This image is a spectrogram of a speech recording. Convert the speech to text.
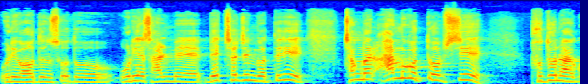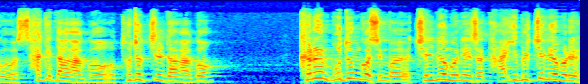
우리가 얻은 소도 우리의 삶에 맺혀진 것들이 정말 아무것도 없이 부도나고 사기당하고 도적질 당하고 그런 모든 것이 뭐예요? 질병을 해서 다 입을 찔려버려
